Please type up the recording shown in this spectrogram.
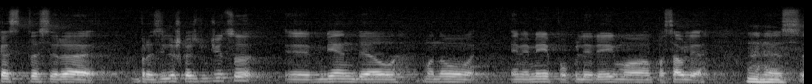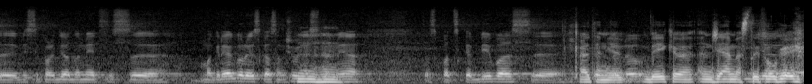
kas tas yra braziliškas džiudžitsų, vien dėl, manau, MMA populiarėjimo pasaulyje. Mhm. Nes visi pradėjo domėtis Magregorais, kas anksčiau nesidomėjo. Mhm tas pats kabybas. E, Ką ten jie veikia ant žemės taip ilgai?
